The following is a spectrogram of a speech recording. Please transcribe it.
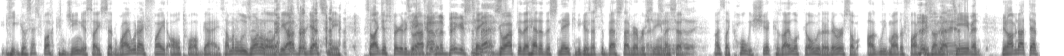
he goes, "That's fucking genius." I said, "Why would I fight all twelve guys? I'm going to lose one of those. The odds are against me." So I just figured to go after on the biggest and take- best. go after the head of the snake. And he goes, "That's the best I've ever seen." I said, I was like, holy shit, because I looked over there. There were some ugly motherfuckers on that team, and you know, I'm not that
